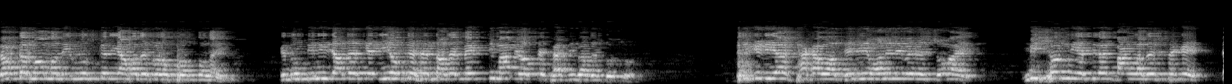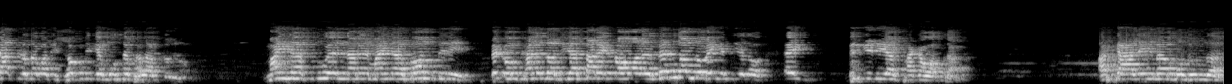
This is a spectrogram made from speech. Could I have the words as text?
ডক্টর মোহাম্মদ ইউনুসকে নিয়ে আমাদের কোনো প্রশ্ন নাই। কিন্তু তিনি যাদেরকে নিয়োগ দিয়েছেন, তাদের ম্যাক্সিমামই হচ্ছে ফ্যাসিবাদের দোষর। ব্রিগেডিয়ার ঢাকাওয়াত যিনি অনিলিমেনের সময় মিশন নিয়েছিলেন বাংলাদেশ থেকে জাতীয়তাবাদী শক্তিকে মুছে ফেলার জন্য। মাইনাস টু এর নামে মাইনাস ওয়ান তিনি, বেগম খালেদা জিয়া, তারেক রহমানের মেরুদণ্ড ভেঙে দিল এই ব্রিগেডিয়ার ঢাকাওয়াতরা আজকে আলী ইমাম মজুমদার,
